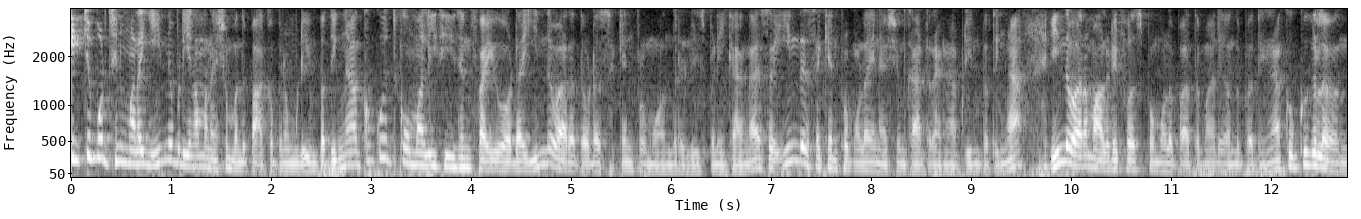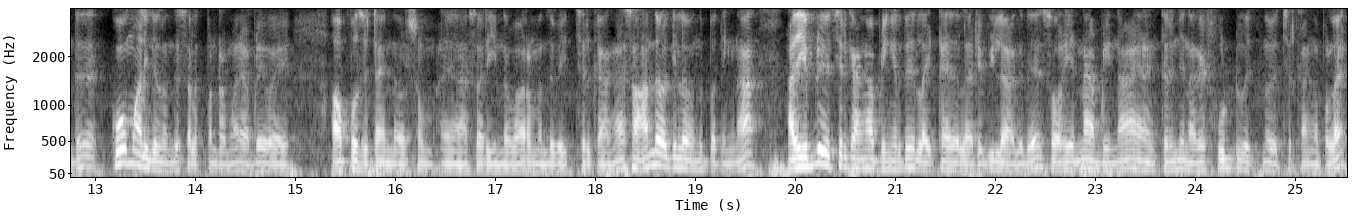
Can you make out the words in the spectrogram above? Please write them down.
It's boat சினிமாவில் இந்தபடி நம்ம நிமிஷம் வந்து பார்க்க போகிற முடியும் பார்த்தீங்கன்னா குக்குத் கோமாளி சீசன் ஃபைவோட இந்த வாரத்தோட செகண்ட் ப்ரோமோ வந்து ரிலீஸ் பண்ணியிருக்காங்க. ஸோ இந்த செகண்ட் ப்ரோமோவில் என்ன விஷயம் காட்டுறாங்க அப்படின்னு பார்த்தீங்கன்னா இந்த வாரம் ஆல்ரெடி ஃபர்ஸ்ட் ப்ரோமோவில் பார்த்த மாதிரி வந்து பார்த்தீங்கன்னா குக்குகளை வந்து கோமாளிகள் வந்து செலக்ட் பண்ணுற மாதிரி அப்படியே ஆப்போசிட்டாக இந்த வருஷம் சாரி இந்த வாரம் வந்து வச்சுருக்காங்க. ஸோ அந்த வகையில் வந்து பார்த்திங்கன்னா அது எப்படி வச்சுருக்காங்க அப்படிங்கிறது லைட்டாக இதில் ரிவீல் ஆகுது. ஸோ என்ன அப்படின்னா எனக்கு தெரிஞ்சு நிறைய ஃபுட் வச்சு வச்சுருக்காங்க போல்.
